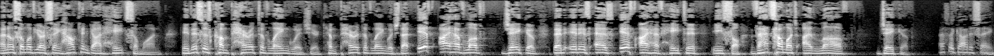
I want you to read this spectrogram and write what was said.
I know some of you are saying, How can God hate someone? Okay, this is comparative language here. Comparative language that if I have loved Jacob, then it is as if I have hated Esau. That's how much I love Jacob. That's what God is saying.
